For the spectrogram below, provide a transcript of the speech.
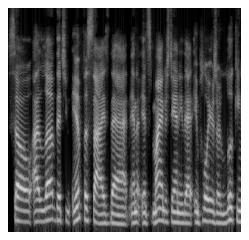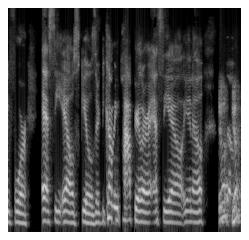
So I love that you emphasize that. And it's my understanding that employers are looking for SEL skills. They're becoming popular SEL, you know? Yeah, so, yeah.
